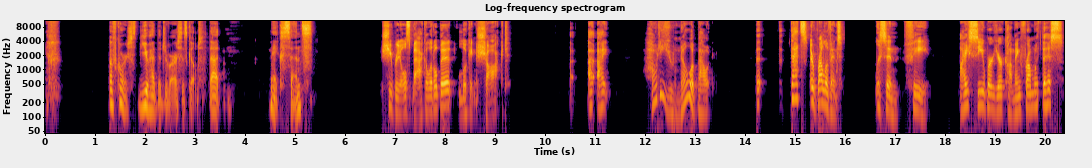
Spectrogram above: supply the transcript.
of course, you had the Javarises killed. That makes sense. She reels back a little bit, looking shocked. I. I how do you know about. Uh, that's irrelevant. Listen, Fee, I see where you're coming from with this.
